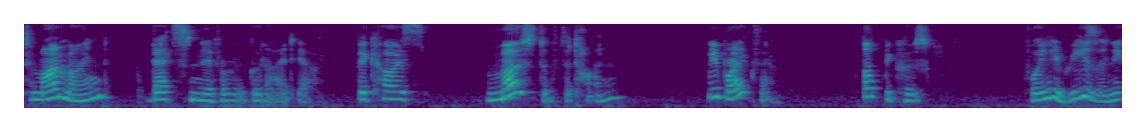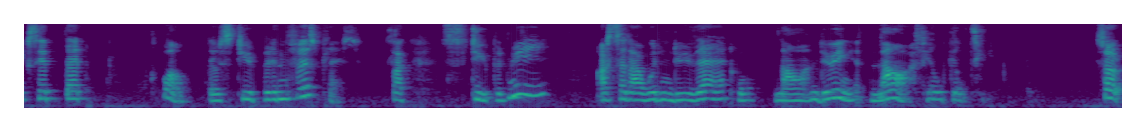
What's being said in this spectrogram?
to my mind, that's never a good idea because most of the time we break them. Not because for any reason except that, well, they were stupid in the first place. It's like, stupid me. I said I wouldn't do that. Well, now I'm doing it. Now I feel guilty. So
